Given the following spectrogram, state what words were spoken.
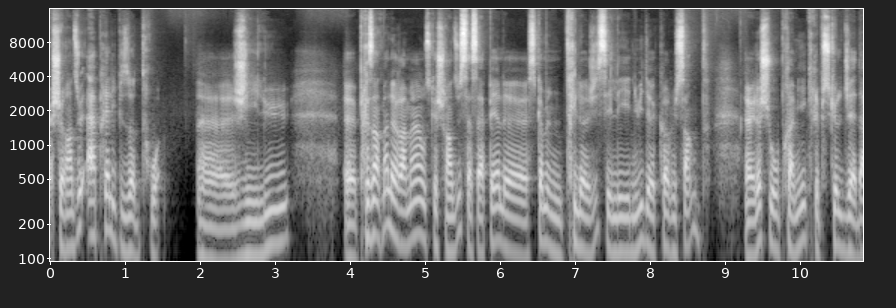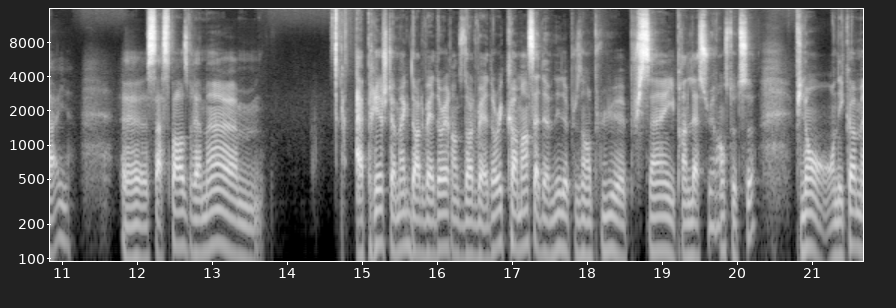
je suis rendu après l'épisode 3. Euh, j'ai lu. Euh, présentement, le roman où ce que je suis rendu, ça s'appelle. Euh, c'est comme une trilogie, c'est Les Nuits de Coruscant. là, je suis au premier Crépuscule Jedi. ça se passe vraiment après justement que Darth Vader est rendu Darth Vader, il commence à devenir de plus en plus puissant, il prend de l'assurance, tout ça. Puis là, on, est comme.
